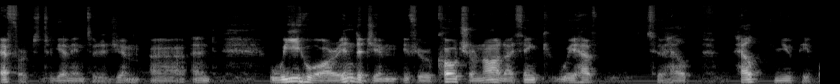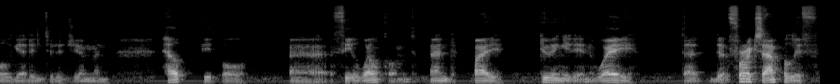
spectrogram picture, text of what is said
effort to get into the gym. Uh, and we who are in the gym, if you're a coach or not, I think we have to help help new people get into the gym and help people uh, feel welcomed. And by doing it in a way that, for example, if,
